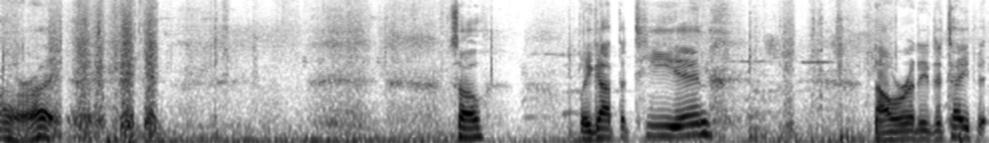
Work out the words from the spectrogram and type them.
All right. So we got the tee in. Now we're ready to tape it.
